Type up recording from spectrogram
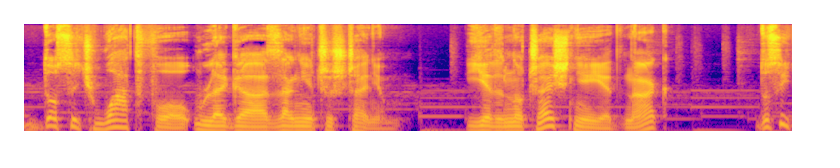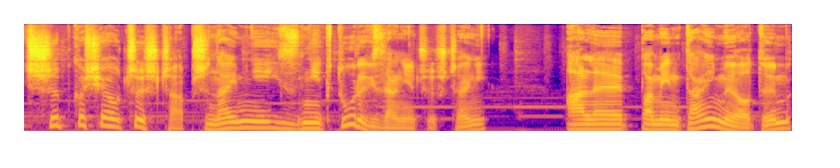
dosyć łatwo ulega zanieczyszczeniom. Jednocześnie jednak dosyć szybko się oczyszcza, przynajmniej z niektórych zanieczyszczeń, ale pamiętajmy o tym,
